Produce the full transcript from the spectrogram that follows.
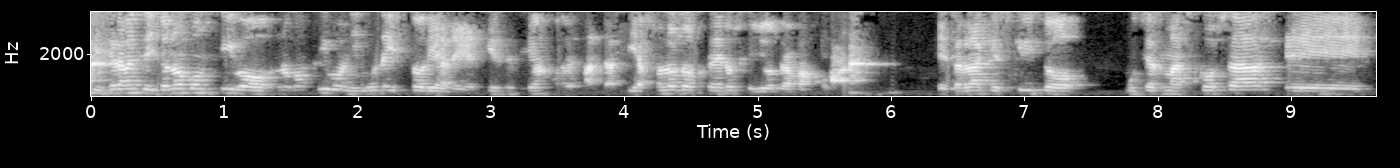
sinceramente, yo no concibo, no concibo ninguna historia de ciencia ficción o de fantasía. Son los dos géneros que yo trabajo más. Es verdad que he escrito muchas más cosas, eh,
